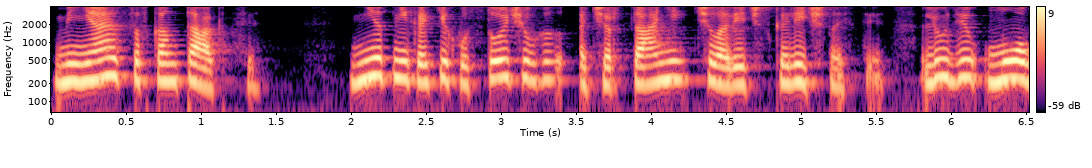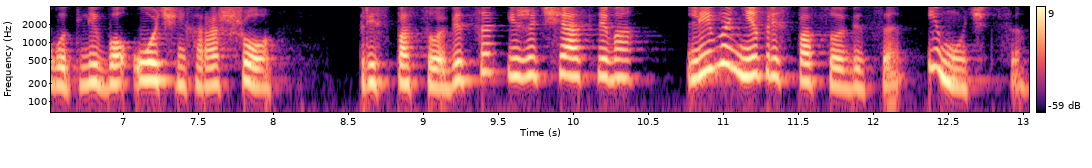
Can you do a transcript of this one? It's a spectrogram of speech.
меняются в контакте. Нет никаких устойчивых очертаний человеческой личности. Люди могут либо очень хорошо приспособиться и жить счастливо, либо не приспособиться и мучиться.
